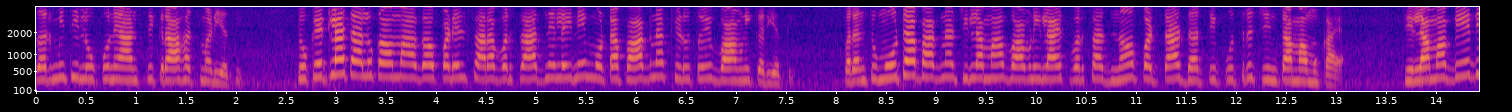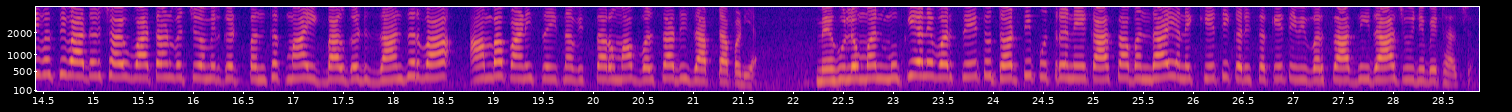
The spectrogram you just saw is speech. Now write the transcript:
ગરમીથી લોકોને આંશિક રાહત મળી હતી. તો કેટલા તાલુકાઓમાં અગાઉ પડેલ સારા વરસાદને લઈને મોટા ભાગના ખેડૂતોએ વાવણી કરી હતી. પરંતુ મોટા ભાગના જિલ્લામાં વાવણી લાયક વરસાદ ન પડતા ધરતીપુત્ર ચિંતામાં મુકાયા. જિલ્લામાં બે દિવસથી વાદળછાયું વાતાવરણ વચ્ચે અમીરગઢ પંથકમાં ઇકબાલગઢ, ઝાંઝરવા, આંબાપાણી સહિતના વિસ્તારોમાં વરસાદી ઝાપટા પડ્યા. મેહુલો મન મૂકી અને વરસે તો ધરતીપુત્રને એક આશા બંધાય અને ખેતી કરી શકે તેવી વરસાદની રાહ જોઈને બેઠા છે.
